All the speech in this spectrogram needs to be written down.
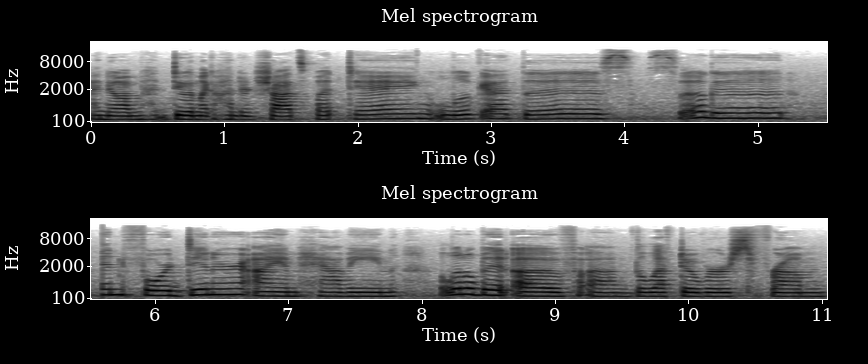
I know I'm doing like 100 shots, but dang, look at this. So good. And for dinner, I am having a little bit of um, the leftovers from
